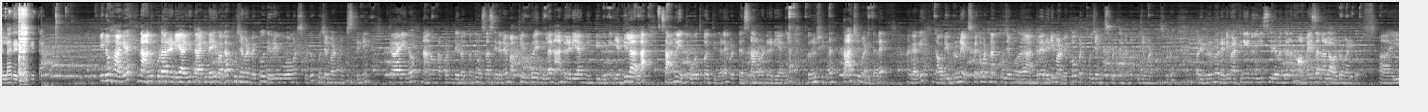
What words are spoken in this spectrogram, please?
ಎಲ್ಲ ರೆಡಿಯಾಗಿದ್ದ ಇನ್ನು ಹಾಗೆ ನಾನು ಕೂಡ ರೆಡಿ ಆಗಿದ್ದಾಗಿದೆ. ಇವಾಗ ಪೂಜೆ ಮಾಡಬೇಕು. ದೇವರಿಗೆ ಹೂವು ಮಾಡಿಸ್ಬಿಟ್ಟು ಪೂಜೆ ಮಾಡಿ ಮುಗಿಸ್ತೀನಿ. ಏನು, ನಾನು ಹಾಕೊಂಡಿರೋದು ಬಂದು ಹೊಸ ಸೀರೆನೆ. ಮಕ್ಳಿಬ್ರು ಎದ್ದಿಲ್ಲ. ನಾನು ರೆಡಿಯಾಗಿ ನಿಂತಿದ್ದೀನಿ. ಎದ್ದಿಲ್ಲ ಅಲ್ಲ. ಸಾನು ಎದ್ದು ಓದ್ಕೊತಿದ್ದಾಳೆ ಬಟ್ ಸ್ನಾನ ಮಾಡಿ ರೆಡಿ ಆಗಿಲ್ಲ. ಕನುಷಿನ ತಾಚಿ ಮಾಡಿದ್ದಾಳೆ. ಹಾಗಾಗಿ ಅವರಿಬ್ರು ಎಬ್ಸ್ಬೇಕು ಬಟ್ ನಾನು ಪೂಜೆ ಅಂದರೆ ರೆಡಿ ಮಾಡಬೇಕು. ಬಟ್ ಪೂಜೆ ಮುಗಿಸ್ಬಿಡ್ತೀನಿ ನಾನು. ಪೂಜೆ ಮಾಡಿ ಮುಗಿಸ್ಬಿಟ್ಟು ಅವರಿಬ್ರು ರೆಡಿ ಮಾಡ್ತೀನಿ. ಇನ್ನು ಈ ಸೀರೆ ಬಂದು ನಾನು ಅಮೆಝಾನಲ್ಲಿ ಆರ್ಡ್ರ್ ಮಾಡಿದ್ದು. ಈ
